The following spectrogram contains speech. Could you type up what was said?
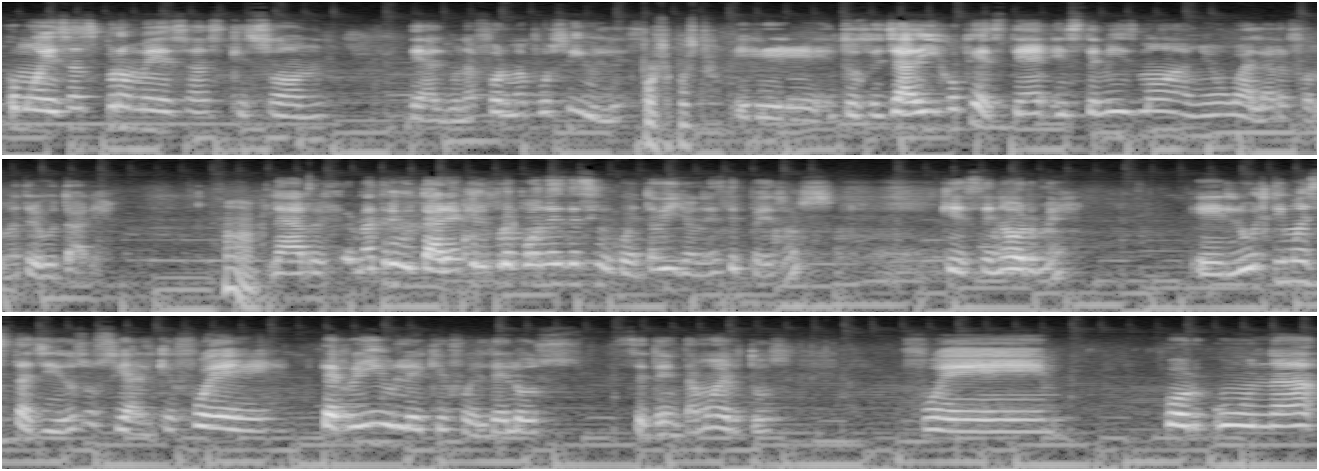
como esas promesas que son de alguna forma posibles. Por supuesto. Eh, entonces ya dijo que este, este mismo año va la reforma tributaria. Hmm. La reforma tributaria que él propone es de 50 billones de pesos, que es enorme. El último estallido social que fue terrible, que fue el de los 70 muertos, fue por una,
